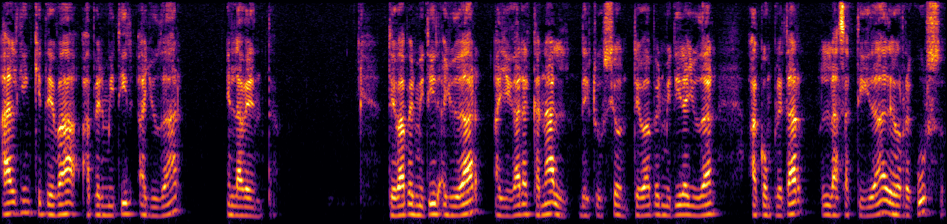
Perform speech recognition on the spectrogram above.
alguien que te va a permitir ayudar en la venta, te va a permitir ayudar a llegar al canal de distribución, te va a permitir ayudar a completar las actividades o recursos,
